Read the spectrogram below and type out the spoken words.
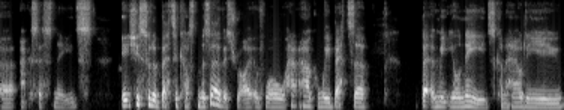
uh, access needs. It's just sort of better customer service, right? Of well, how, how can we better better meet your needs? Kind of how do you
